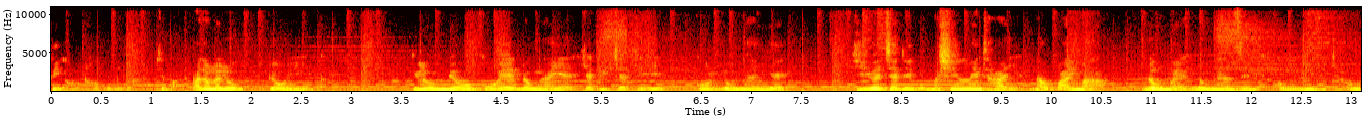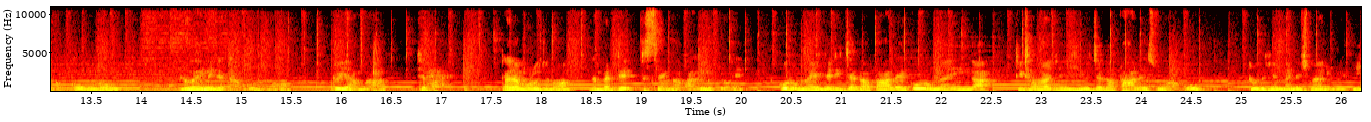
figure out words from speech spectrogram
သိအောင်လုပ်ထားဖို့လိုတာဖြစ်ပါတယ်။ဘာကြောင့်လဲလို့ပြောရင်ဒီလိုမျိုးကိုယ့်ရဲ့လုပ်ငန်းရဲ့ယက်တိချက်တွေကိုယ့်လုပ်ငန်းရဲ့ရည်ရွယ်ချက်တွေကိုမရှင်းလင်းထားရင်နောက်ပိုင်းမှာလုပ်မဲ့လုပ်ငန်းစဉ်တွေအကုန်လုံးဒီကျွန်တော်တို့အကုန်လုံးလွဲနေတတ်တာကိုကျွန်တော်တွေ့ရမှာဖြစ်ပါတယ်။ဒါကြောင့်မို့လို့ကျွန်တော်နံပါတ်1တစ်ဆင့်ကဘာလဲလို့ပြောရင်ကိုယ်လုပ်ငန်းရဲ့ယက်တိချက်ကဘာလဲကိုယ်လုပ်ငန်းကတည်ထောင်ရခြင်းရည်ရွယ်ချက်ကဘာလဲဆိုတာကိုအထူးသဖြင့် management လူတွေဒီ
